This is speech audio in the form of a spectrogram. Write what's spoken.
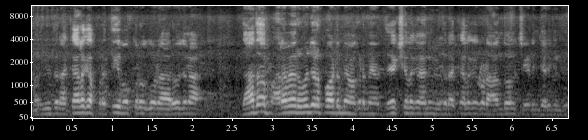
మరి వివిధ రకాలుగా ప్రతి ఒక్కరూ కూడా ఆ రోజున దాదాపు అరవై రోజుల పాటు మేము అక్కడ మేము దీక్షలు కానీ వివిధ రకాలుగా కూడా ఆందోళన చేయడం జరిగింది.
